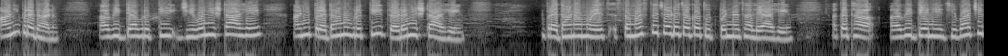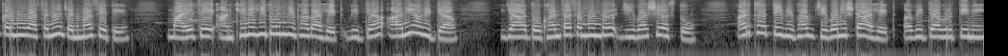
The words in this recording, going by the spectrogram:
आणि प्रधान. अविद्या वृत्ती जीवनिष्ठ आहे आणि प्रधान वृत्ती जडनिष्ठ आहे. प्रधानामुळेच समस्त जड जगत उत्पन्न झाले आहे. तथा अविद्येने जीवाची कर्मवासना जन्मास येते. मायेचे आणखीनही दोन विभाग आहेत विद्या आणि अविद्या. या दोघांचा संबंध जीवाशी असतो. अर्थात ते विभाग जीवनिष्ठ आहेत. अविद्यावृत्तीने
